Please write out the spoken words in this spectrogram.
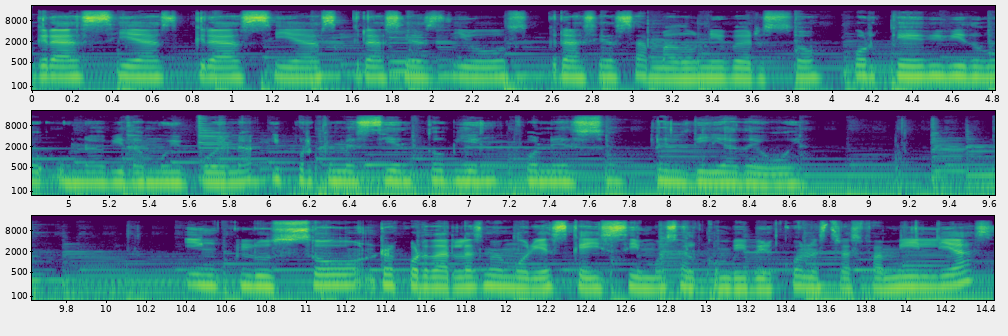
gracias, gracias, gracias Dios, gracias amado universo, porque he vivido una vida muy buena y porque me siento bien con eso el día de hoy incluso recordar las memorias que hicimos al convivir con nuestras familias,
